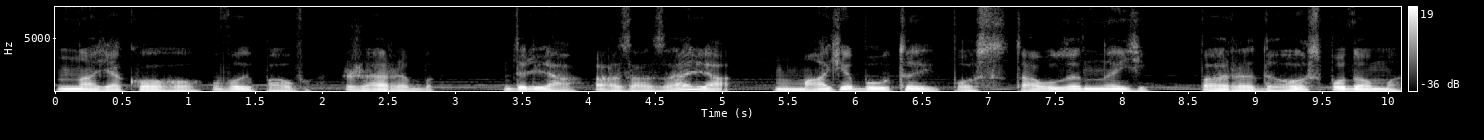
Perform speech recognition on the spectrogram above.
на якого випав жереб для Азазеля, має бути поставлений перед Господом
